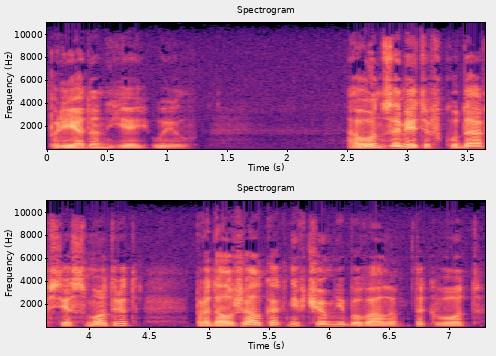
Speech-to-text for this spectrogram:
предан ей Уилл. А он, заметив, куда все смотрят, продолжал, как ни в чем не бывало. Так вот,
